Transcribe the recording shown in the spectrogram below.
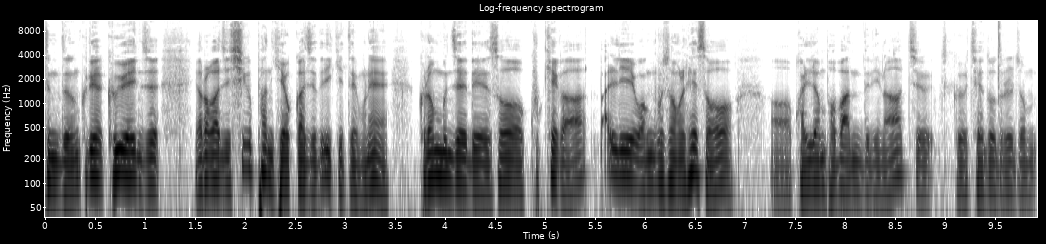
등등. 그래 그 외에 이제 여러 가지 시급한 개혁 과제들이 있기 때문에 그런 문제에 대해서 국회가 빨리 왕구성을 해서 어, 관련 법안들이나 즉 그 제도들을 좀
